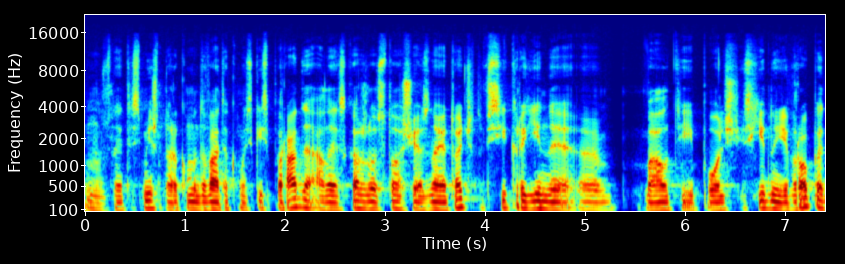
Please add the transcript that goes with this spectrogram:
ну знаєте, смішно рекомендувати комусь якісь поради, але я скажу з того, що я знаю точно, всі країни Балтії, Польщі, Східної Європи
